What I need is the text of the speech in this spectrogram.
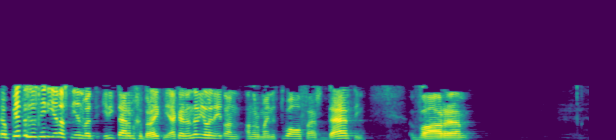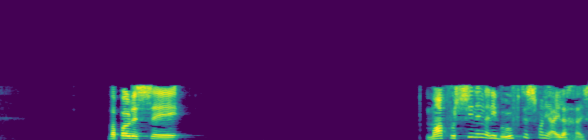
Nou Petrus is nie die enigste een wat hierdie term gebruik nie. Ek herinner julle net aan aan Romeine 12 vers 13 waar ehm uh, waar Paulus sê maak voorsiening in die behoeftes van die heiliges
